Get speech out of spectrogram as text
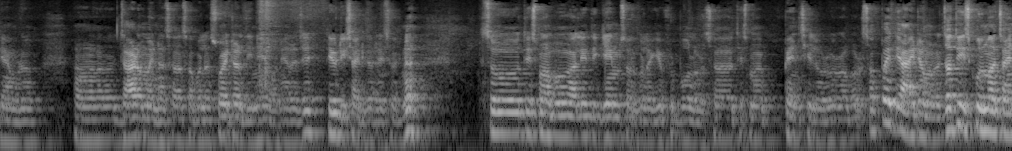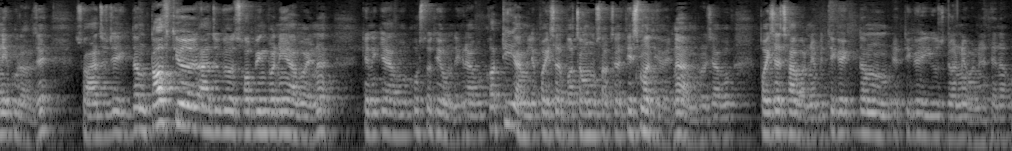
त्यहाँबाट जाडो महिना छ सबैलाई स्वेटर दिने भनेर चाहिँ त्यो डिसाइड गरेको छु होइन? सो त्यसमा अब अलिकति गेम्सहरूको लागि फुटबलहरू छ त्यसमा पेन्सिलहरू रबर सबै त्यो आइटमहरू जति स्कुलमा चाहिने कुराहरू चाहिँ सो आज चाहिँ एकदम टफ थियो आजको सपिङ पनि अब होइन? किनकि अब कस्तो थियो भनेदेखि अब कति हामीले पैसा बचाउनु सक्छ त्यसमा थियो होइन हाम्रो चाहिँ अब पैसा छ भन्ने बित्तिकै एकदम यत्तिकै युज गर्ने भनेको थिएन। अब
